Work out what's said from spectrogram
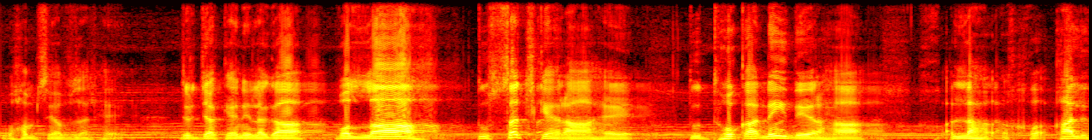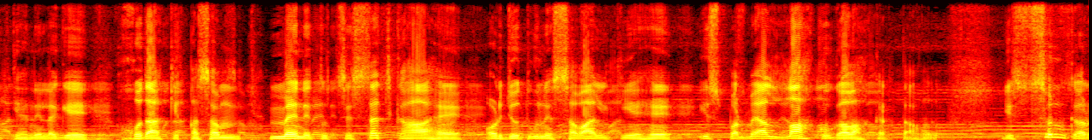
وہ ہم سے افضل ہے۔ جرجا کہنے لگا، واللہ، تو سچ کہہ رہا ہے، تو دھوکہ نہیں دے رہا۔ اللہ خالد کہنے لگے، خدا کی قسم، میں نے تجھ سے سچ کہا ہے اور جو تو نے سوال کیے ہیں، اس پر میں اللہ کو گواہ کرتا ہوں. یہ سن کر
